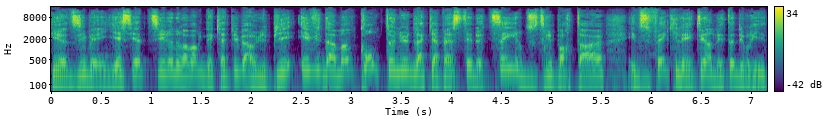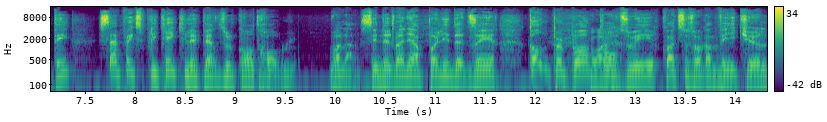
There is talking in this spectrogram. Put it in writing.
et a dit, ben, il essayait de tirer une remorque de 4 pieds par 8 pieds. Évidemment, compte tenu de la capacité de tir du triporteur et du fait qu'il a été en état d'ébriété, ça peut expliquer qu'il ait perdu le contrôle. Voilà, c'est une manière polie de dire qu'on ne peut pas Ouais. conduire quoi que ce soit comme véhicule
